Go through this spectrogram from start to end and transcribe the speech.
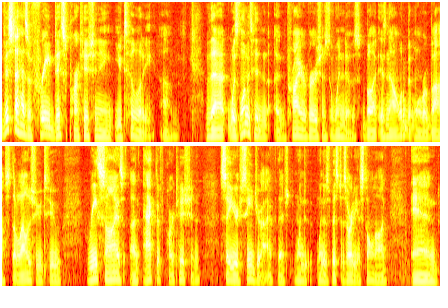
Vista has a free disk partitioning utility um, that was limited in, prior versions of Windows, but is now a little bit more robust that allows you to resize an active partition, say your C drive that Windows Vista is already installed on, and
